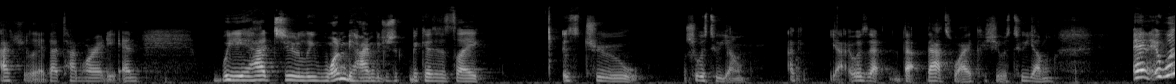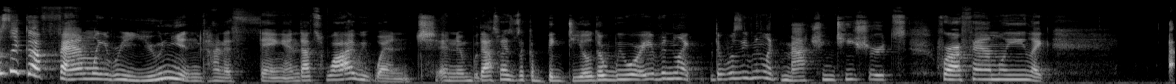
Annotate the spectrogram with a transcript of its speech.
actually at that time already, and we had to leave one behind because because it's like it's true. She was too young. Yeah, it was that that that's why because she was too young. And it was like a family reunion kind of thing, and that's why we went, and it, that's why it was like a big deal. That we were even like there was even like matching T-shirts for our family. Like, uh,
